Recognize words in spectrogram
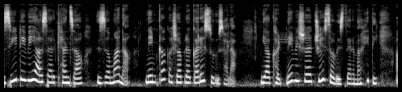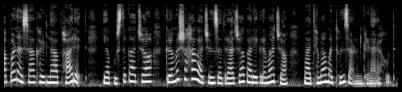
झी टी व्ही यासारख्यांचा जमाना नेमका कशा प्रकारे सुरू झाला? या घटनेविषयाची सविस्तर माहिती आपण असा घडला भारत. या पुस्तकाच्या क्रमशः वाचन सत्राच्या कार्यक्रमाच्या माध्यमामधून जाणून घेणार आहोत.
